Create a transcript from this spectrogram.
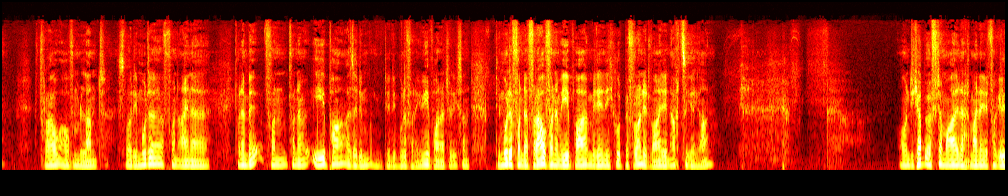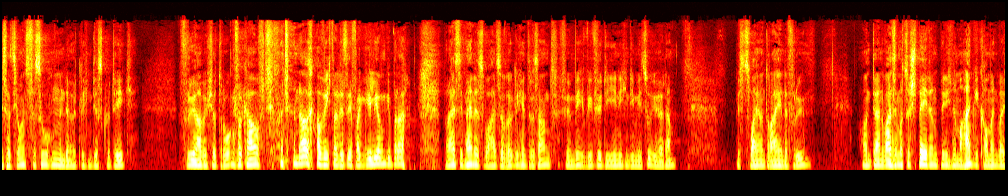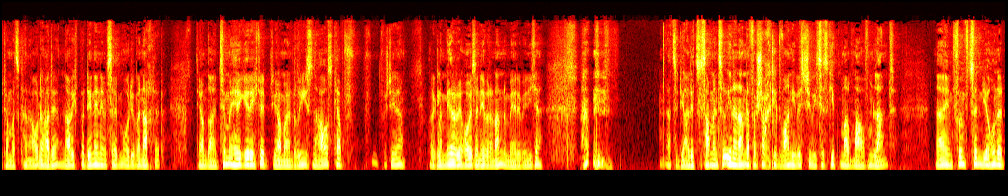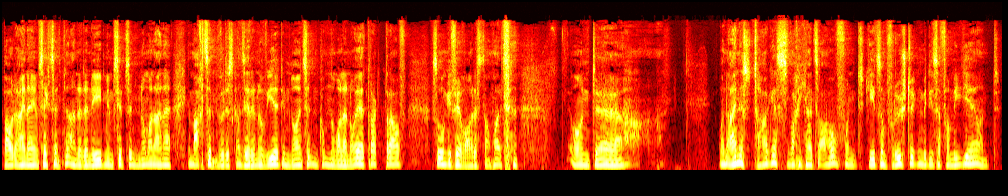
Frau auf dem Land. Es war die Mutter von einer von einem, von, von einem Ehepaar, also die, die Mutter von dem Ehepaar natürlich, sondern die Mutter von der Frau von einem Ehepaar, mit dem ich gut befreundet war in den 80er Jahren. Und ich habe öfter mal nach meinen Evangelisationsversuchen in der örtlichen Diskothek Früher habe ich schon Drogen verkauft und danach habe ich dann das Evangelium gebracht. Preis dem Herrn, das war also wirklich interessant für mich, wie für diejenigen, die mir zugehört haben. Bis zwei und drei in der Früh. Und dann war es immer zu spät und bin ich nochmal heimgekommen, weil ich damals kein Auto hatte. Dann habe ich bei denen im selben Ort übernachtet. Die haben da ein Zimmer hergerichtet, die haben ein riesen Haus gehabt, versteht ihr? Oder mehrere Häuser nebeneinander, mehr oder weniger. Also die alle zusammen so ineinander verschachtelt waren. Ihr wisst schon, wie es das gibt manchmal auf dem Land. Na, Im 15. Jahrhundert baut einer, im 16. einer daneben, im 17. nochmal einer, im 18. wird das Ganze renoviert, im 19. kommt nochmal ein neuer Trakt drauf. So ungefähr war das damals. Und, äh, und eines Tages wache ich also auf und gehe zum Frühstücken mit dieser Familie und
